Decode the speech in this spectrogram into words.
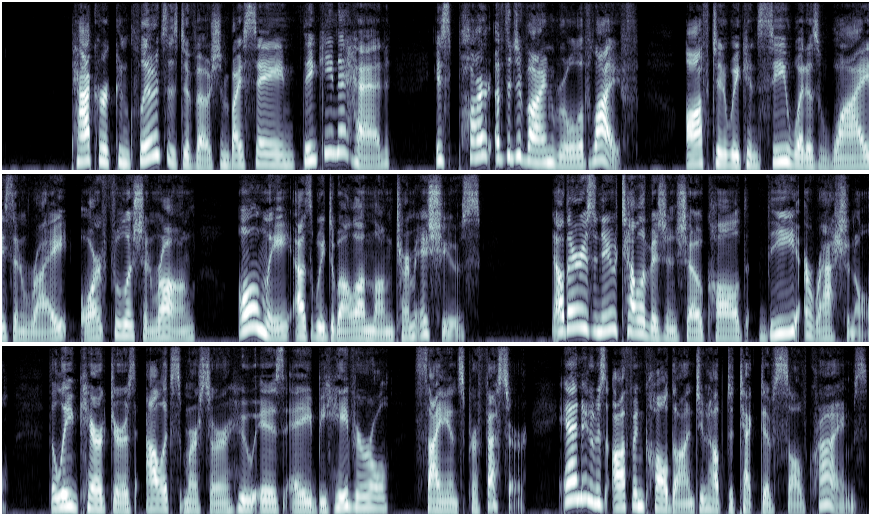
Packer concludes his devotion by saying, Thinking ahead is part of the divine rule of life. Often we can see what is wise and right or foolish and wrong only as we dwell on long term issues. Now, there is a new television show called The Irrational. The lead character is Alec Mercer, who is a behavioral science professor and who is often called on to help detectives solve crimes.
